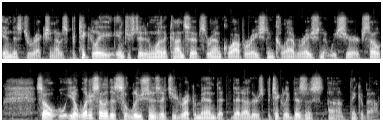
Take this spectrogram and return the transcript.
in this direction. I was particularly interested in one of the concepts around cooperation and collaboration that we shared. So, so you know, what are some of the solutions that you'd recommend that that others, particularly business, uh, think about?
